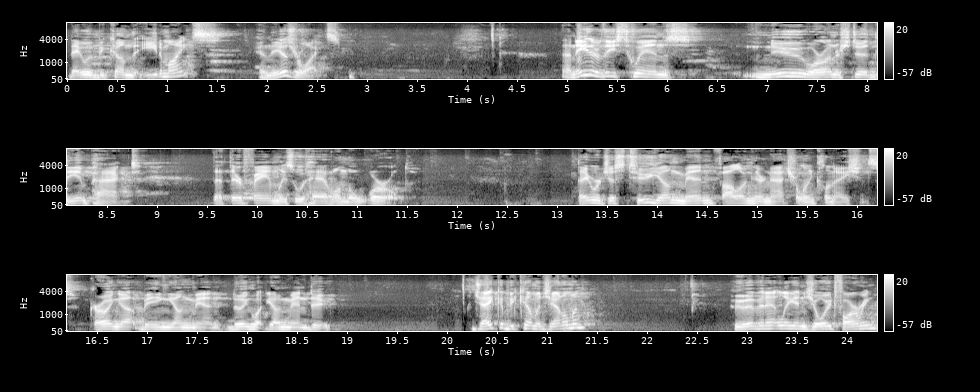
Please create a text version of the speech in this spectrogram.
they would become the Edomites and the Israelites. Now, neither of these twins knew or understood the impact that their families would have on the world. They were just two young men following their natural inclinations, growing up being young men, doing what young men do. Jacob became a gentleman who evidently enjoyed farming.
